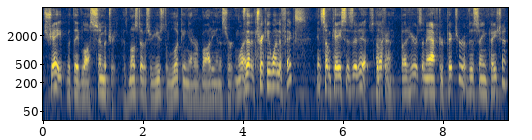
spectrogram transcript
shape, but they've lost symmetry because most of us are used to looking at our body in a certain way. Is that a tricky one to fix? In some cases, it is Okay. definitely. But here's an after picture of this same patient.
